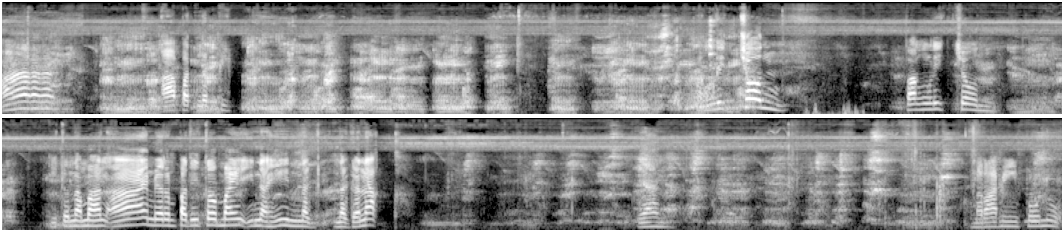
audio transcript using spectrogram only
Ah, apat na pig. Panglitsyon. Panglitsyon. Dito naman ay meron pa dito may inahin nag, naganak. Yan. Maraming puno.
